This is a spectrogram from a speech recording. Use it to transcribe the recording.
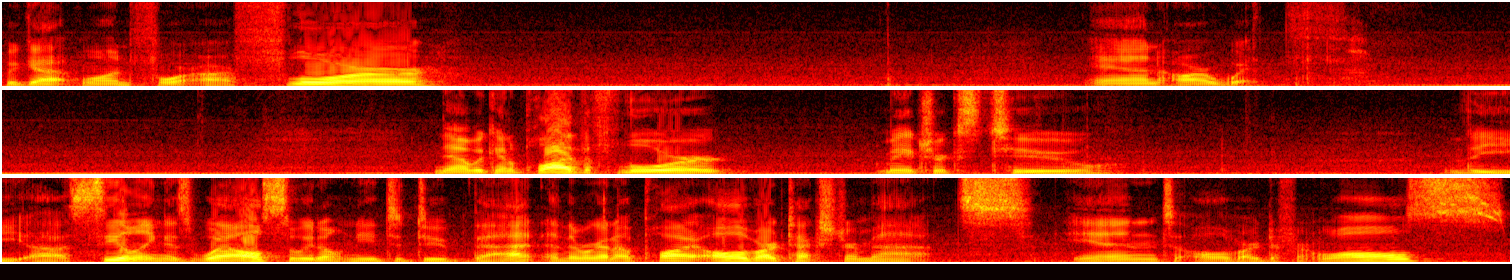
We got one for our floor and our width. Now we can apply the floor matrix to the uh, ceiling as well, so we don't need to do that. And then we're going to apply all of our texture mats into all of our different walls.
